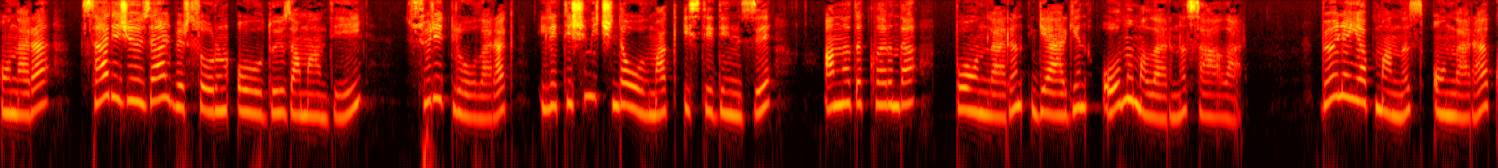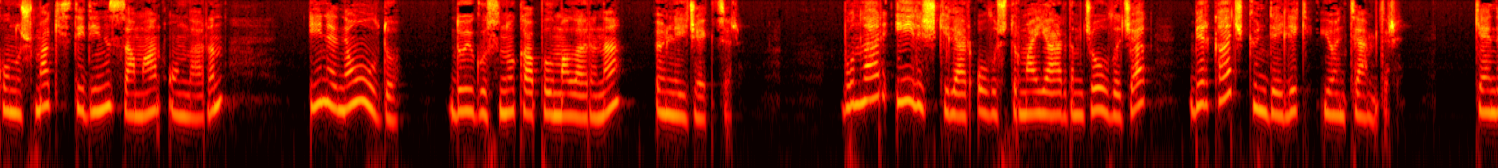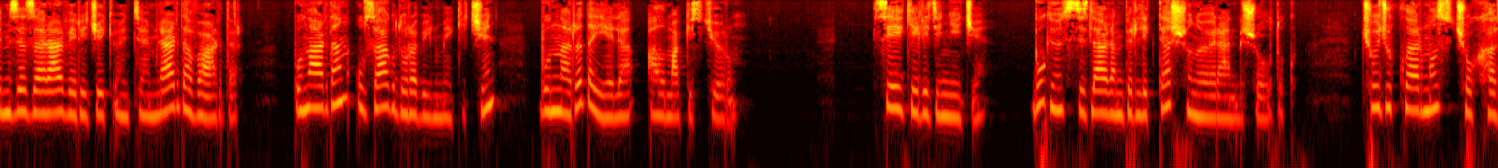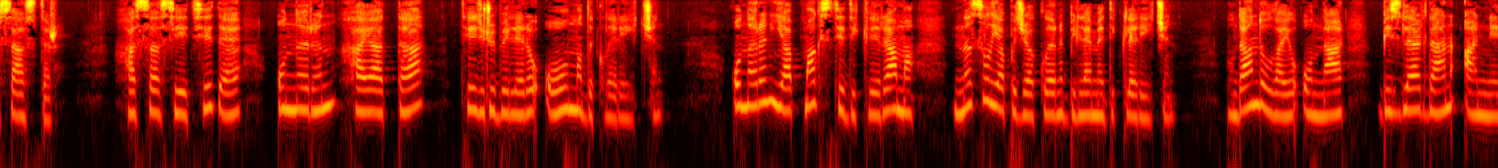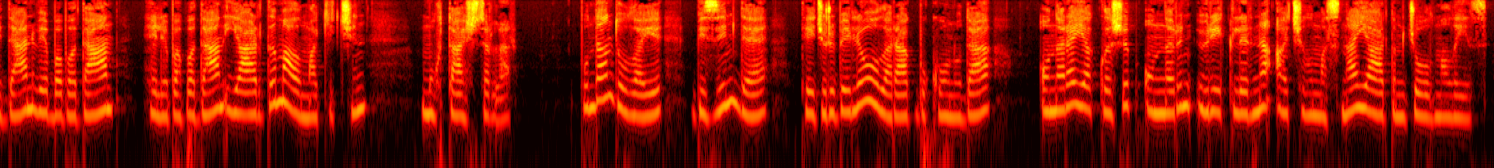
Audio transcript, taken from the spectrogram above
Onlara sadece özel bir sorun olduğu zaman değil, sürekli olarak iletişim içinde olmak istediğinizi anladıklarında bu onların gergin olmamalarını sağlar. Böyle yapmanız onlara konuşmak istediğiniz zaman onların yine ne oldu duygusunu kapılmalarına önleyecektir. Bunlar iyi ilişkiler oluşturmaya yardımcı olacak birkaç gündelik yöntemdir. Kendimize zarar verecek yöntemler de vardır. Bunlardan uzak durabilmek için bunları da yele almak istiyorum. Sevgili dinleyici, bugün sizlerle birlikte şunu öğrenmiş olduk. Çocuklarımız çok hassastır. Hassasiyeti de onların hayatta tecrübeleri olmadıkları için. Onların yapmak istedikleri ama nasıl yapacaklarını bilemedikleri için. Bundan dolayı onlar bizlerden, anneden ve babadan, hele babadan yardım almak için muhtaçtırlar. Bundan dolayı bizim de tecrübeli olarak bu konuda onlara yaklaşıp onların yüreklerine açılmasına yardımcı olmalıyız.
